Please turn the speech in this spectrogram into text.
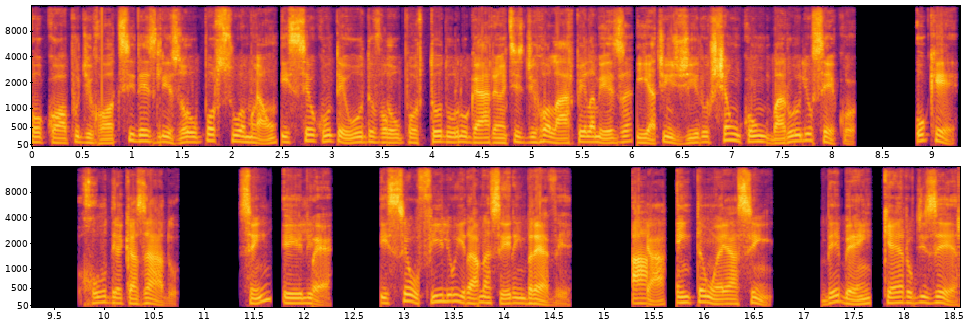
O copo de Roxy deslizou por sua mão e seu conteúdo voou por todo o lugar antes de rolar pela mesa e atingir o chão com um barulho seco. O que? Rude é casado. Sim, ele é. E seu filho irá nascer em breve. Ah, então é assim. Bebem, quero dizer,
